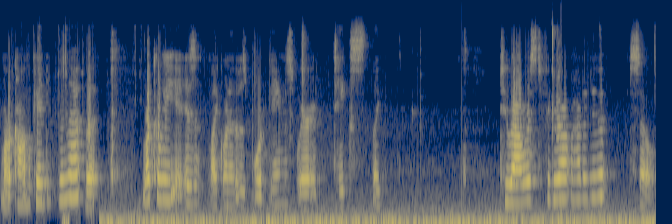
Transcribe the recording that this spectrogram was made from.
more complicated than that, but luckily it isn't like one of those board games where it takes like two hours to figure out how to do it. So,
